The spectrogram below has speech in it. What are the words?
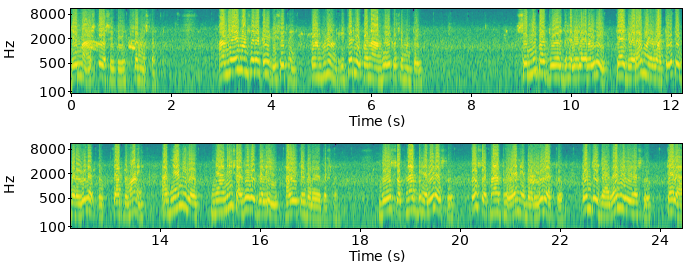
जन्म असतो असे ते समजतात. आंधळ्या माणसाला काही दिसत नाही पण म्हणून इतर लोकांना आंधळे कसे म्हणता येईल? सन्निपात ज्वर झालेला रोगी त्या ज्वरामुळे वाटेल ते बरवू लागतो. त्याप्रमाणे अज्ञानी लोक ज्ञानी साधूबद्दलही हवे ते बरवत असतात. जो स्वप्नात भ्यालेला असतो तो स्वप्नात भयाने बरवू लागतो. पण जो जागा झालेला असतो त्याला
